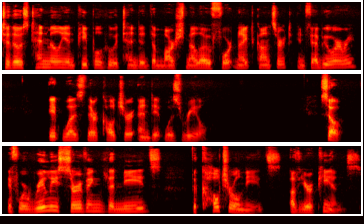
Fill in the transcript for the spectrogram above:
to those 10 million people who attended the Marshmello Fortnite concert in February, it was their culture and it was real. So, if we're really serving the needs, the cultural needs of Europeans,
